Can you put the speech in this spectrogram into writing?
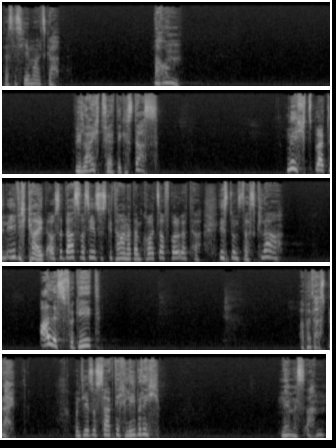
das es jemals gab. Warum? Wie leichtfertig ist das? Nichts bleibt in Ewigkeit, außer das, was Jesus getan hat am Kreuz auf Golgatha. Ist uns das klar? Alles vergeht, aber das bleibt. Und Jesus sagt, ich liebe dich. Nimm es an.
